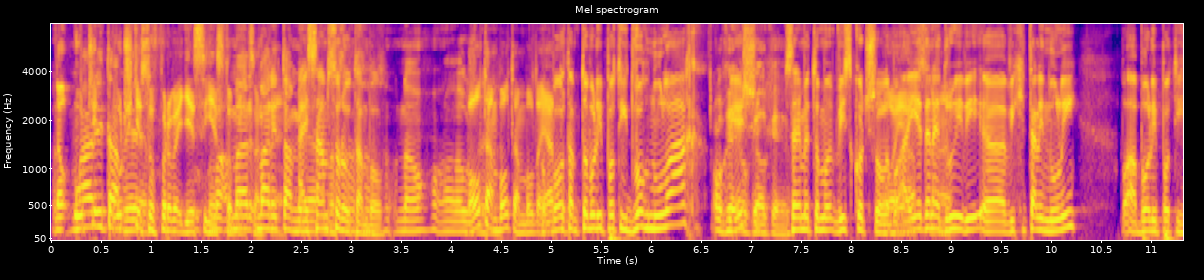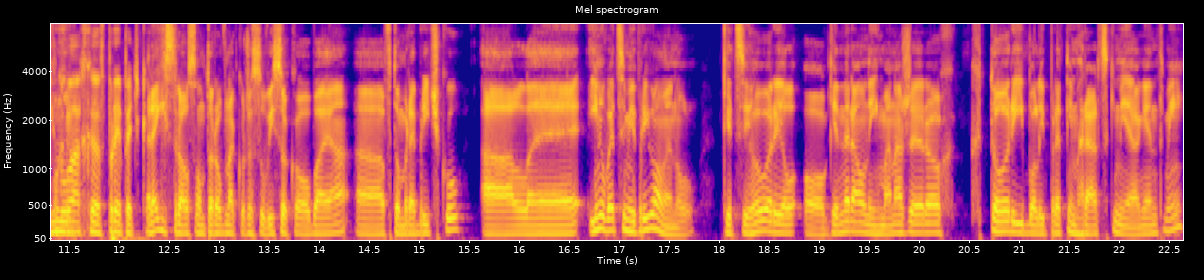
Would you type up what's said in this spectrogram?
No urči, určite je. sú v prvej desine 100%. Mar, Mari tam je, Aj Samsonov tam bol. No, bol tam, bol tam, bol tam. Ja bol tam, to boli po tých dvoch nulách, okay, vieš, okay, okay. zrejme to vyskočilo, no, lebo aj jeden aj druhý vy, uh, vychytali nuly a boli po tých okay. nulách v prvej pečke. Registroval som to rovnako, že sú vysoko obaja uh, v tom rebríčku, ale inú vec si mi pripomenul keď si hovoril o generálnych manažéroch, ktorí boli predtým hráčskými agentmi,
